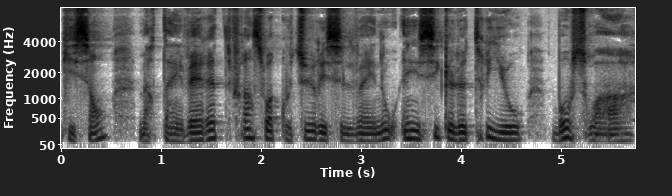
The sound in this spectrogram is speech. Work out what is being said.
qui sont Martin Verrette, François Couture et Sylvain ainsi que le trio Beau Soir.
